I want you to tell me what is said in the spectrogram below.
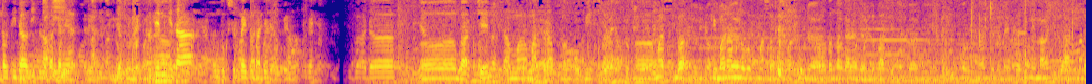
atau tidak untuk dilepaskan ya. Mungkin kita untuk survei tempatnya. Oke. juga ada eh, Mbak Jen sama Mas Ratno official. Eh, mas Mbak, gimana menurut Mas kalau tentang garaga dilepasin? Tadi memang sudah kita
